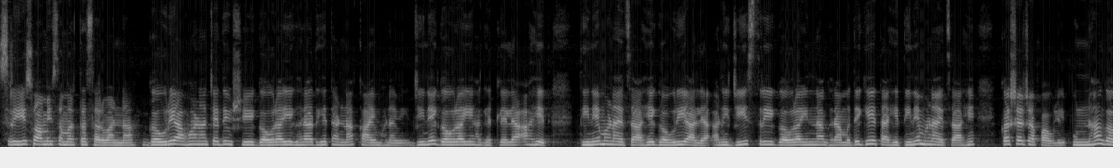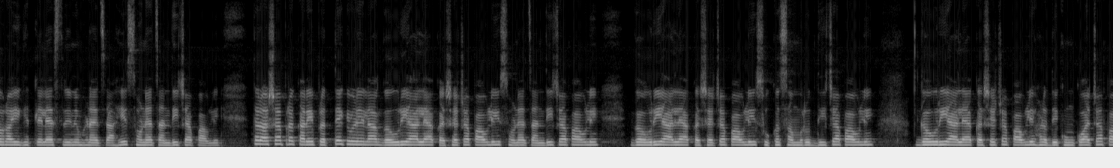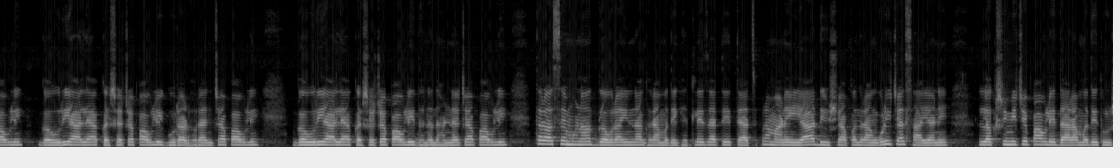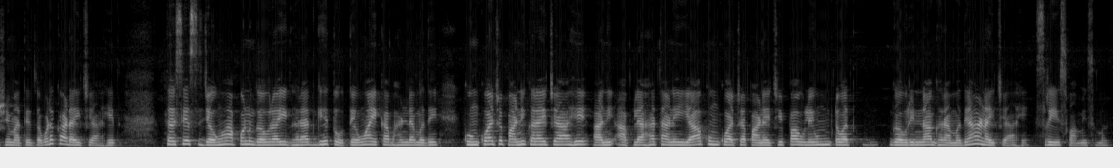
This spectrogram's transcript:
श्री स्वामी समर्थ सर्वांना गौरी आव्हानाच्या दिवशी गौराई घरात घेताना काय म्हणावे? जिने गौराई घेतलेल्या आहेत तिने म्हणायचं आहे गौरी आल्या आणि जी स्त्री गौराईंना घरामध्ये घेत आहे तिने म्हणायचं आहे कशाच्या पावली? पुन्हा गौराई घेतलेल्या स्त्रीने म्हणायचं आहे सोन्या चांदीच्या पावली. तर अशा प्रकारे प्रत्येक वेळेला गौरी आल्या कशाच्या पावली? सोन्या चांदीच्या पावली. गौरी आल्या कशाच्या पावली? सुख समृद्धीच्या पावली. गौरी आल्या कशाच्या पावली? हळदी कुंकवाच्या पावली. गौरी आल्या कशाच्या पावली? गुराढोरांच्या पावली. गौरी आल्या कशाच्या पावली? धनधान्याच्या पावली. तर असे म्हणत गौराईंना घरामध्ये घेतले जाते. त्याचप्रमाणे या दिवशी आपण रांगोळीच्या सहाय्याने लक्ष्मीचे पावले दारामध्ये तुळशी मातेजवळ काढायचे आहेत. तसेच जेव्हा आपण गौराई घरात घेतो तेव्हा एका भांड्यामध्ये कुंकवाचे पाणी करायचे आहे आणि आपल्या हाताने या कुंकवाच्या पाण्याची पावले उमटवत गौरींना घरामध्ये आणायचे आहे. श्री स्वामी समर्थ.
